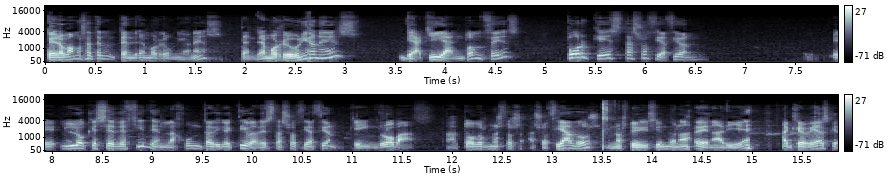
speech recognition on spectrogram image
pero vamos a tendremos reuniones. Tendremos reuniones de aquí a entonces, porque esta asociación, eh, lo que se decide en la junta directiva de esta asociación, que engloba a todos nuestros asociados, no estoy diciendo nada de nadie, ¿eh? a que veas que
